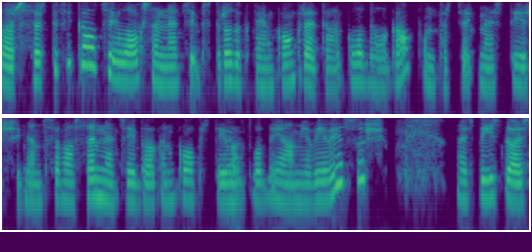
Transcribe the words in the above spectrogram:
par certifikāciju lauksaimniecības produktiem konkrētā globāla gap un par cik mēs tieši gan savā saimniecībā, gan kooperatīvā to bijām jau ieviesuši. Es biju izgājis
